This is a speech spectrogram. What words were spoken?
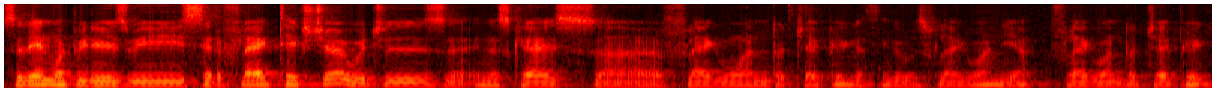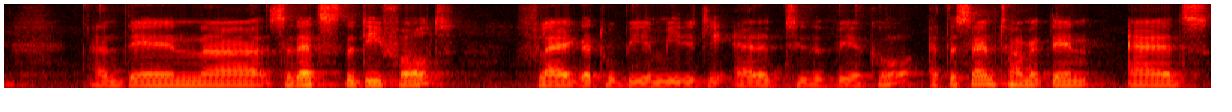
so then what we do is we set a flag texture, which is uh, in this case uh, flag1.jpg. I think it was flag1, yeah, flag1.jpg. And then, uh, so that's the default flag that will be immediately added to the vehicle. At the same time, it then adds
